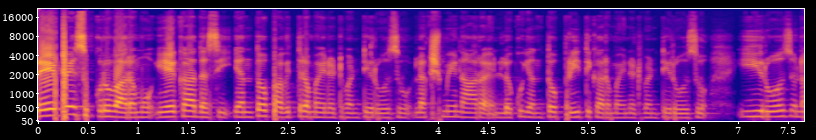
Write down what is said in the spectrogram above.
రేపే శుక్రవారము ఏకాదశి ఎంతో పవిత్రమైనటువంటి రోజు. లక్ష్మీనారాయణులకు ఎంతో ప్రీతికరమైనటువంటి రోజు. ఈ రోజున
